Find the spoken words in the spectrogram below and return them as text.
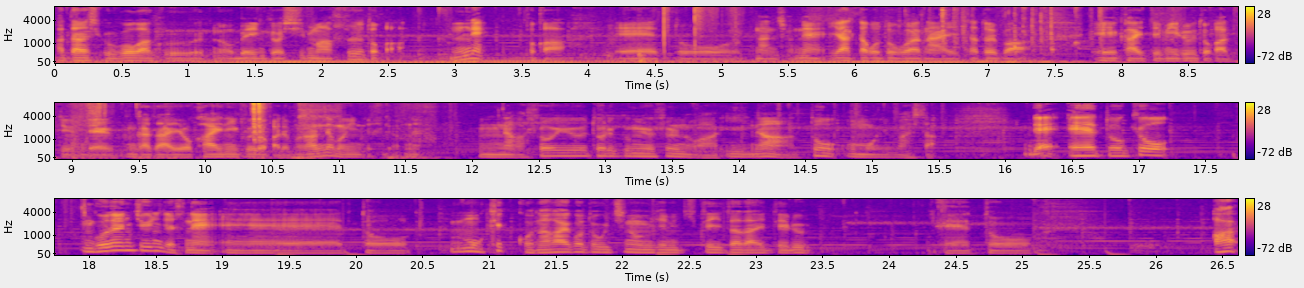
新しく語学の勉強しますとかねとかえっ、ー、となんでしょうねやったことがない例えば絵描いてみるとかっていうんで画材を買いに行くとかでも何でもいいんですけどね、なんかそういう取り組みをするのはいいなと思いました。でえっ、ー、と今日午前中にですねえっ、ともう結構長いことうちのお店に来ていただいてるえっ、とあ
